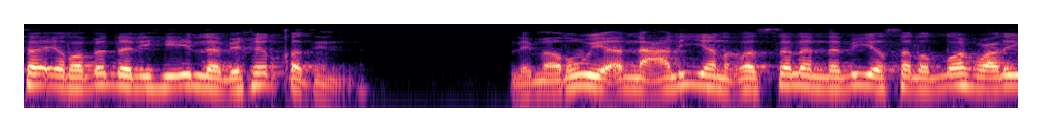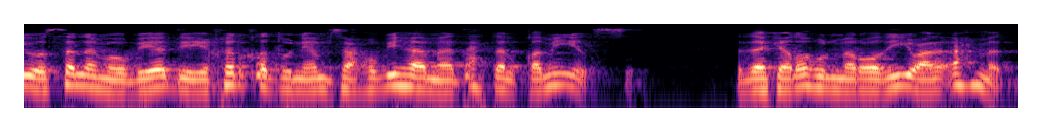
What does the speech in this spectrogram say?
سائر بدله إلا بخرقة لما روي أن عليا غسل النبي صلى الله عليه وسلم وبيده خرقة يمسح بها ما تحت القميص ذكره المروذي عن أحمد.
